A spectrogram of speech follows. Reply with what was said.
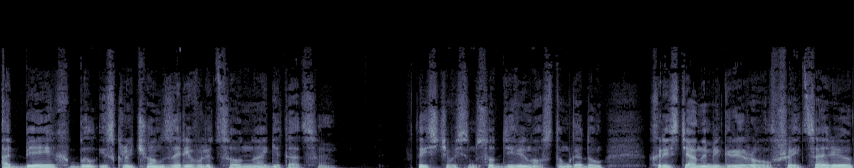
обеих был исключен за революционную агитацию. В 1890 году христиан эмигрировал в Швейцарию,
